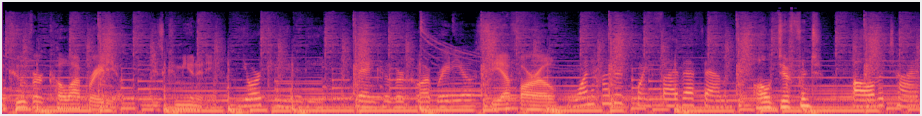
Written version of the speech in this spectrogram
Vancouver Co op Radio is community. Your community. Vancouver Co op Radio. CFRO. 100.5 FM. All different. All the time.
